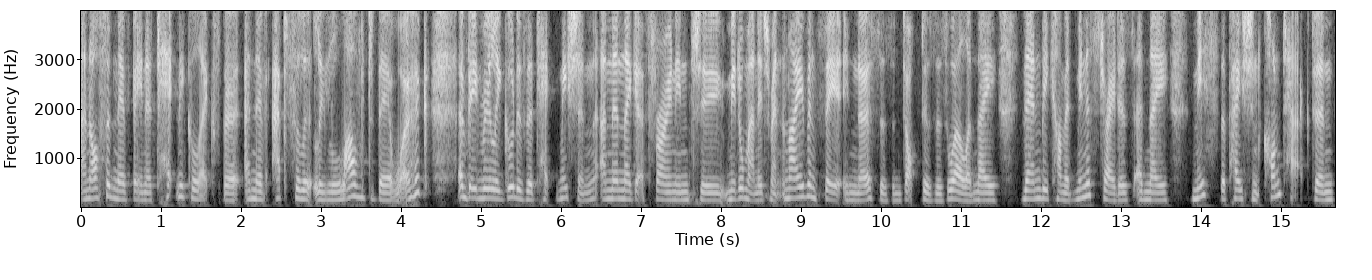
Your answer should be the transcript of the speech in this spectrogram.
And often they've been a technical expert and they've absolutely loved their work and been really good as a technician, and then they get thrown into middle management. And I even see it in nurses and doctors as well, and they then become administrators and they miss the patient contact and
